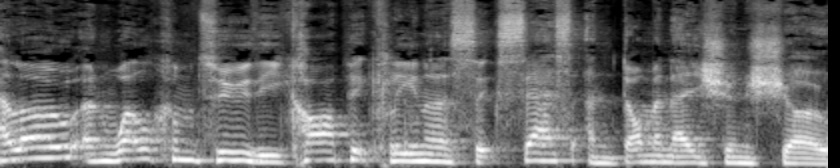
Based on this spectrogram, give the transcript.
Hello and welcome to the Carpet Cleaner Success and Domination Show.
